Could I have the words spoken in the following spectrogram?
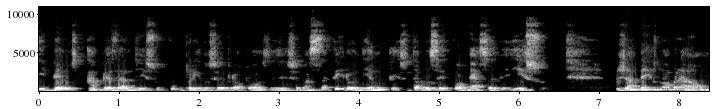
e Deus, apesar disso, cumprindo o seu propósito. Existe uma santa ironia no texto. Então você começa a ver isso já desde o Abraão.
